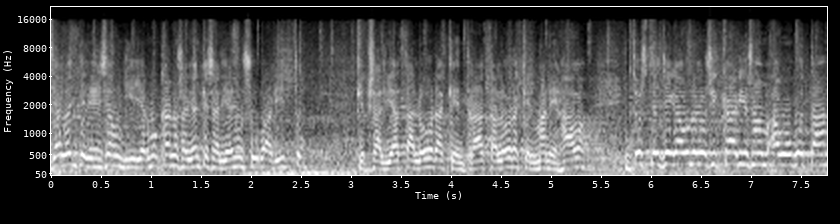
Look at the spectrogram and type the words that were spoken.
Ya la inteligencia de don Guillermo Cano sabían que salía en un subarito, que salía a tal hora, que entraba a tal hora, que él manejaba. Entonces usted llega uno de los sicarios a, Bogotá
